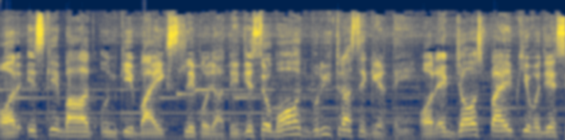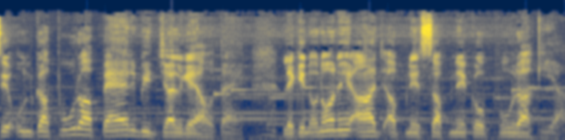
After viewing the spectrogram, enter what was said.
और इसके बाद उनकी बाइक स्लिप हो जाती है, जिससे वो बहुत बुरी तरह से गिरते हैं। और एग्जॉस्ट पाइप की वजह से उनका पूरा पैर भी जल गया होता है। लेकिन उन्होंने आज अपने सपने को पूरा किया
